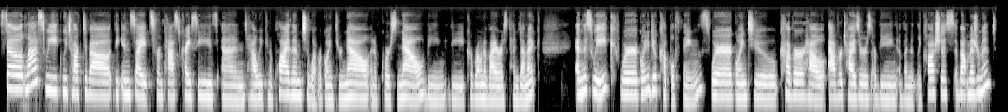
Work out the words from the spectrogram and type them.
So, last week we talked about the insights from past crises and how we can apply them to what we're going through now. And of course, now being the coronavirus pandemic. And this week, we're going to do a couple things. We're going to cover how advertisers are being abundantly cautious about measurement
